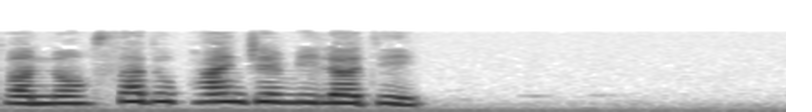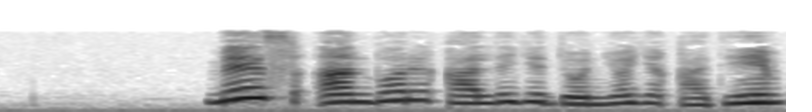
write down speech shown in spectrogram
تا 905 میلادی. مصر انبار قله دنیای قدیم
